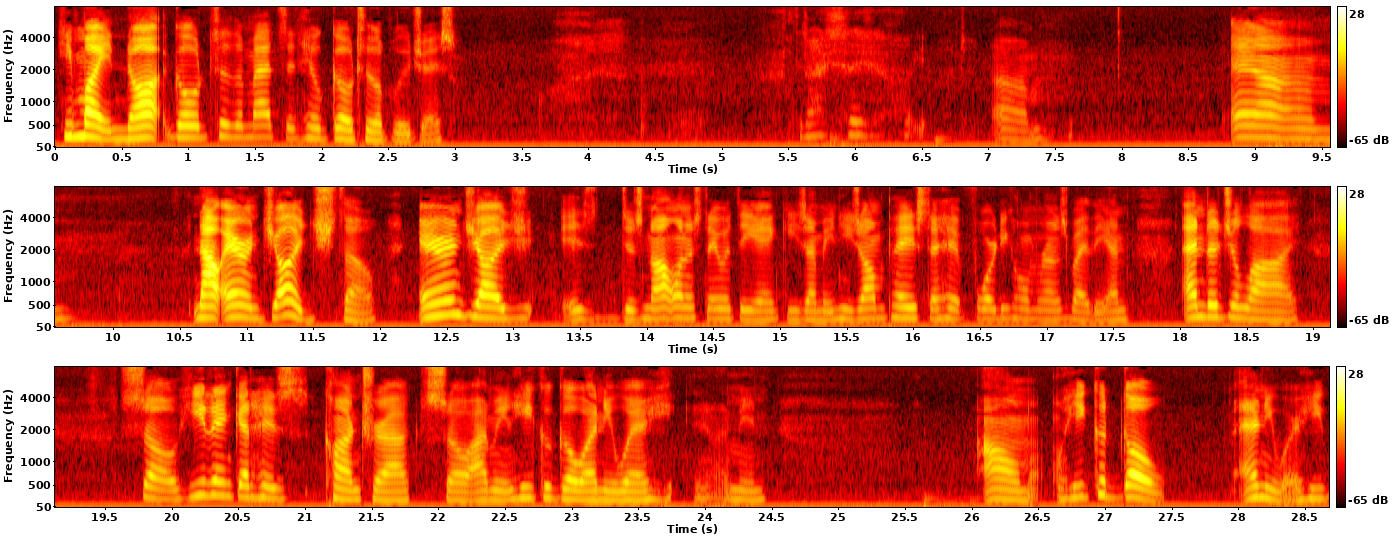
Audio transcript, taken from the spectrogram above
He might not go to the Mets, and he'll go to the Blue Jays. Did I say? yeah, I did. Um. Um. Now Aaron Judge, though, Aaron Judge is does not want to stay with the Yankees. I mean, he's on pace to hit 40 home runs by the end end of July. So he didn't get his contract. So I mean, he could go anywhere. He, I mean, I don't know. He could go anywhere. He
